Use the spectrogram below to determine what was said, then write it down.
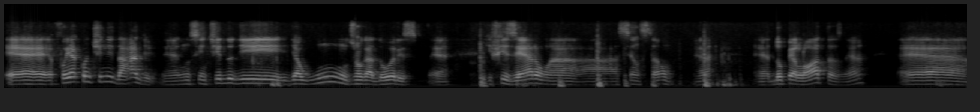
eh, foi a continuidade, né, no sentido de, de alguns jogadores eh, que fizeram a, a ascensão né, é, do Pelotas, né, é,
